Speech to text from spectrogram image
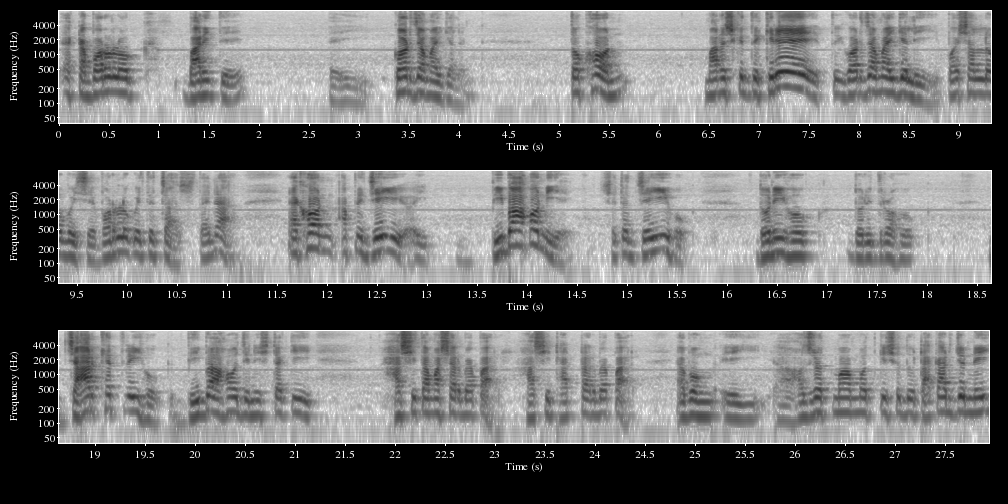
একটা বড় লোক বাড়িতে এই গরজামাই গেলেন, তখন মানুষ কিন্তু, কিরে, তুই গরজামাই গেলি, পয়সার লোক হইছে, বড় লোক হইতে চাস তাই না? এখন আপনি যেই ওই বিবাহ নিয়ে, সেটা যেই হোক, ধনী হোক, দরিদ্র হোক, যার ক্ষেত্রেই হোক, বিবাহ জিনিসটা কি হাসি তামাশার ব্যাপার হাসি ঠাট্টার ব্যাপার? এবং এই হজরত মোহাম্মদ কি শুধু টাকার জন্যেই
